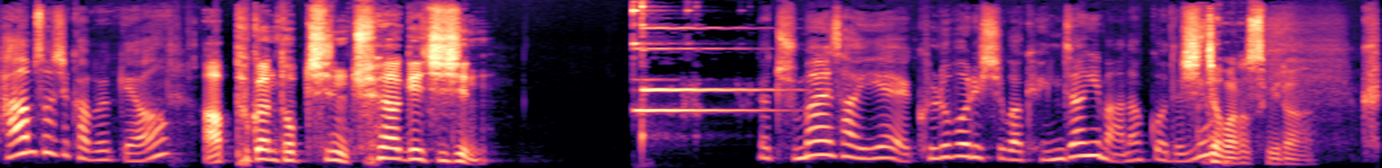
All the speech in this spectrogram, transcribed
다음 소식 가볼게요. 아프간 덮친 최악의 지진 그러니까 주말 사이에 글로벌 이슈가 굉장히 많았거든요. 진짜 많았습니다. 큰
